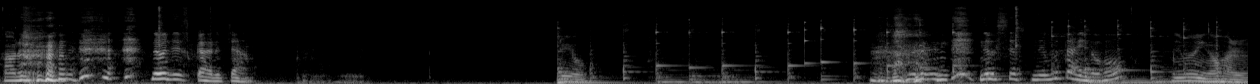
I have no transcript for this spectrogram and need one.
どうですか春ちゃん？春よ。どうした？眠たいの？眠いの春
